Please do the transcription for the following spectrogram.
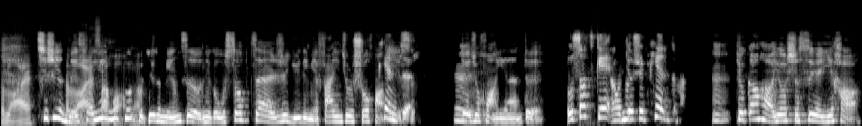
就老爱其实也没错，因为乌索普这个名字，那个乌索普在日语里面发音就是说谎的意思，对，就谎言，对。乌索斯给就是骗子嘛，嗯，就刚好又是四月一号，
